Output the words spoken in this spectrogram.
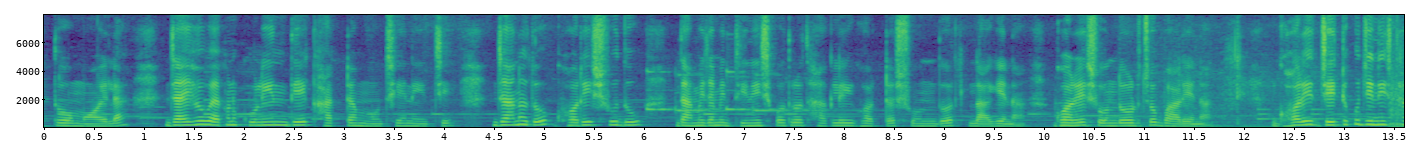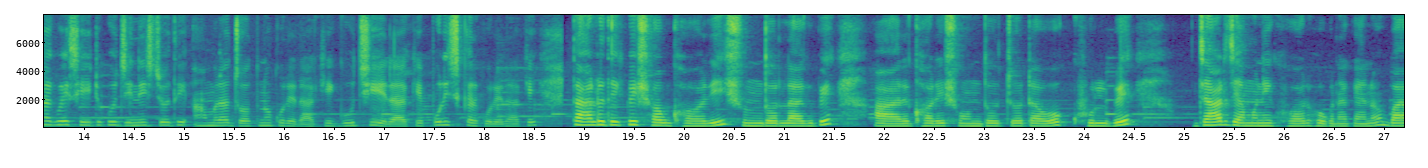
এত ময়লা। যাই হোক এখন কুলিন দিয়ে খাটটা মুছে নিয়েছি। জানো তো, ঘরে শুধু দামি দামি জিনিসপত্র থাকলেই ঘরটা সুন্দর লাগে না। ঘরের সৌন্দর্য বাড়ে না। ঘরে যেটুকু জিনিস থাকবে, সেইটুকু জিনিস যদি আমরা যত্ন করে রাখি, গুছিয়ে রাখি, পরিষ্কার করে রাখি, তাহলে দেখবে সব ঘরই সুন্দর লাগবে আর ঘরের সৌন্দর্যটাও খুলবে। যার যেমনই ঘর হোক না কেন বা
